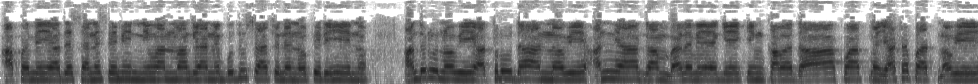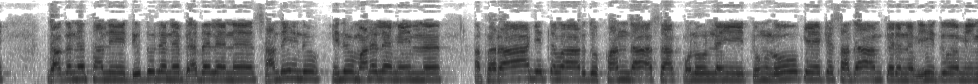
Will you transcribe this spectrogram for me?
අප මේ අද සැනසෙමින් නිවන් මඟ යන්නේ බුදු සසුන නොපිරිහින අඳුරු නොවේ අතුරු දාන් නොවේ අන්‍යාගම් බලවේගයකින් කවදාක්වත්ම යටපත් නොවේ. ගගන තලයේ දිදුලන බැබලෙන සඳහිඳු හිඳු මණලෙමින් අපරාජිත වාරුදු 5000ක් මුළුල්ලෙහි තුන් ලෝකයට සදාම් කරන විහිදුවමින්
